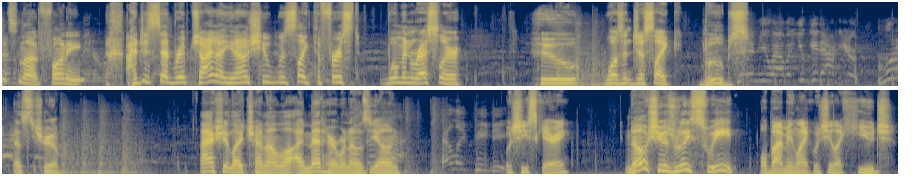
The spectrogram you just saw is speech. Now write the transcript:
That's not funny. I just said Rip Chyna, you know, she was like the first woman wrestler who wasn't just like boobs. That's true. I actually like Chyna a lot. I met her when I was young. Was she scary? No, she was really sweet. Well, but I mean, like, was she like huge?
